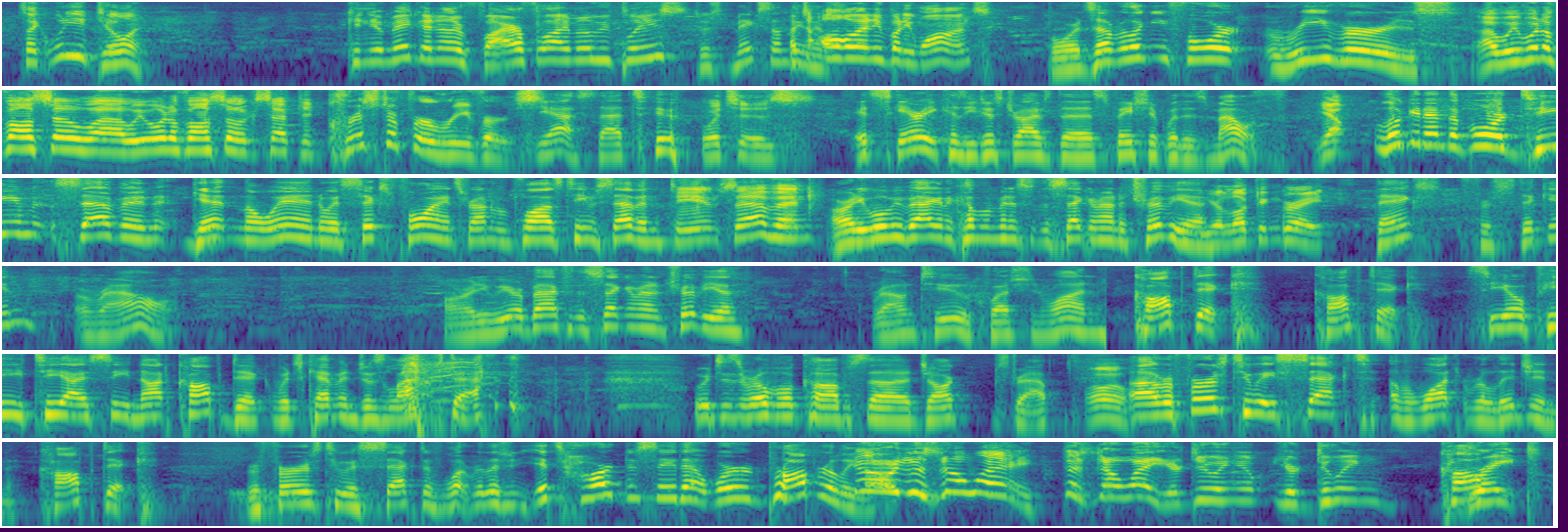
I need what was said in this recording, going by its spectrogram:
It's like, what are you doing? Can you make another Firefly movie, please? Just make something That's that's all anybody wants. Boards up. We're looking for Reavers. Uh, we would have also uh, we would have also accepted Christopher Reavers, Yes, that too. which is It's scary because he just drives the spaceship with his mouth. yep. Looking at the board, Team 7 getting the win with six points. Round of applause, Team 7. Team seven, Alrighty, we'll be back in a couple minutes with the second round of trivia. you're looking great. Thanks for sticking around. Alrighty, we are back for the second round of trivia. Round two, question one. Coptic. Coptic. C O P T I C, not Coptic, which Kevin just laughed at, which is Robocop's uh, jock strap, Oh, uh, refers to a sect of what religion? Coptic refers to a sect of what religion? It's hard to say that word properly. no, there's no way. There's no way. You're doing it. You're doing Cop- great.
